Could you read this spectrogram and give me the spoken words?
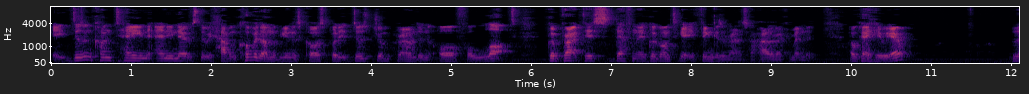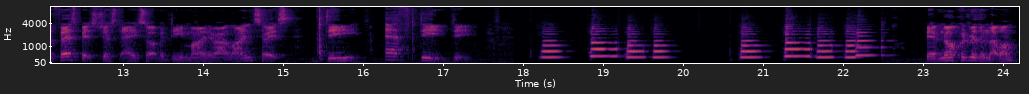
it doesn't contain any notes that we haven't covered on the beginner's course, but it does jump around an awful lot. Good practice, definitely a good one to get your fingers around, so I highly recommend it. Okay, here we go. The first bit's just a sort of a D minor outline, so it's D, F, D, D. Bit of an awkward rhythm, that one.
